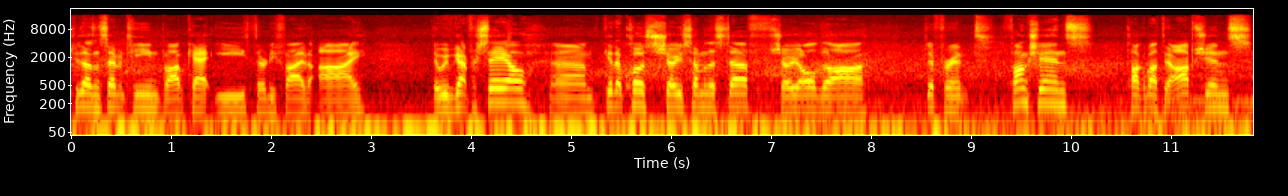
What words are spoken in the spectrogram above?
2017 Bobcat E35i that we've got for sale. Um, get up close, show you some of the stuff, show you all the uh, different functions, talk about the options.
